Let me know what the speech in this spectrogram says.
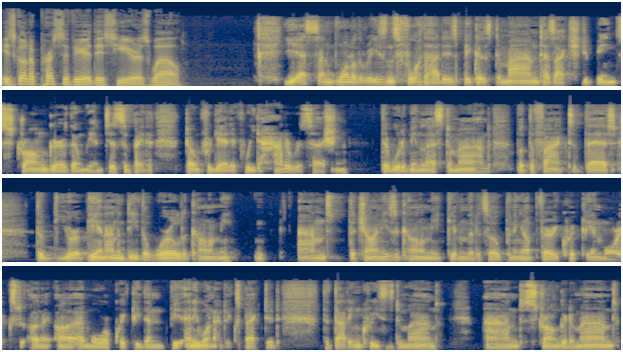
is going to persevere this year as well? Yes, and one of the reasons for that is because demand has actually been stronger than we anticipated. Don't forget, if we'd had a recession, there would have been less demand. But the fact that the European and indeed the world economy and the Chinese economy, given that it's opening up very quickly and more uh, more quickly than anyone had expected, that that increases demand, and stronger demand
